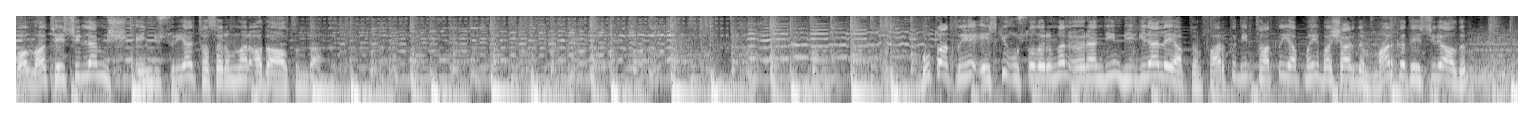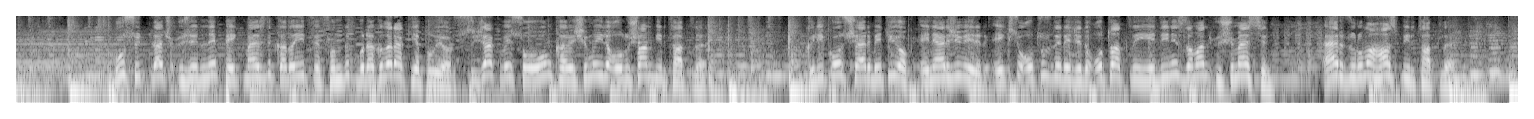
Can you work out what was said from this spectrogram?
Vallahi tescillenmiş endüstriyel tasarımlar adı altında. Bu tatlıyı eski ustalarımdan öğrendiğim bilgilerle yaptım. Farklı bir tatlı yapmayı başardım. Marka tescili aldım. Bu sütlaç üzerine pekmezli kadayıf ve fındık bırakılarak yapılıyor. Sıcak ve soğuğun karışımıyla oluşan bir tatlı. Glikoz şerbeti yok, enerji verir. Eksi 30 derecede o tatlıyı yediğiniz zaman üşümezsin. Erzurum'a has bir tatlı.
